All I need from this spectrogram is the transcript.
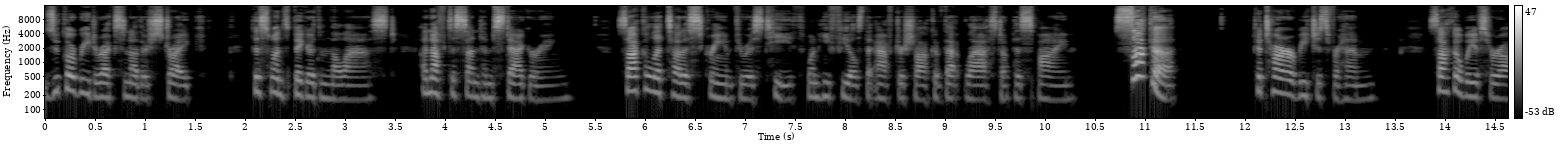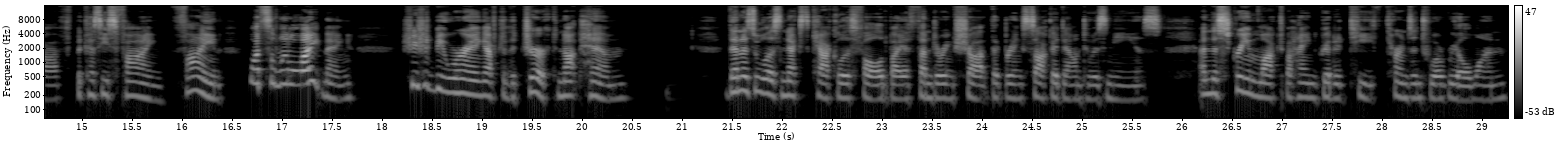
Zuko redirects another strike. This one's bigger than the last, enough to send him staggering. Sokka lets out a scream through his teeth when he feels the aftershock of that blast up his spine. Sokka! Katara reaches for him, Sokka waves her off, because he's fine. Fine. What's a little lightning? She should be worrying after the jerk, not him. Then Azula's next cackle is followed by a thundering shot that brings Sokka down to his knees, and the scream locked behind gritted teeth turns into a real one.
